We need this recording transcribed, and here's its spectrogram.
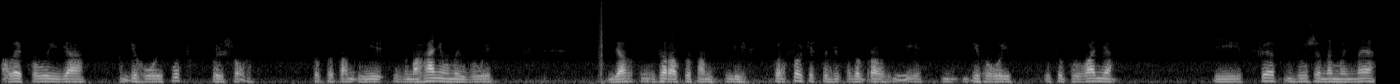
Але коли я в біговий клуб прийшов, тобто там і змагання у них були, я зразу там і кросовки собі подобрав, і бігове екіпірування. І це дуже на мене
